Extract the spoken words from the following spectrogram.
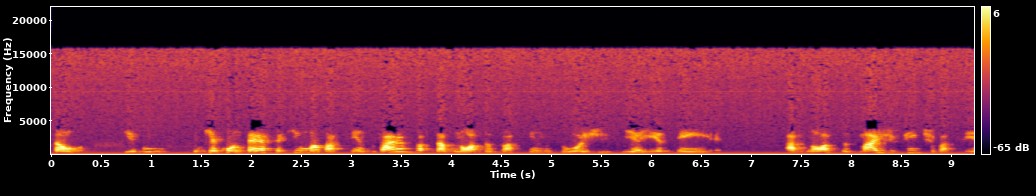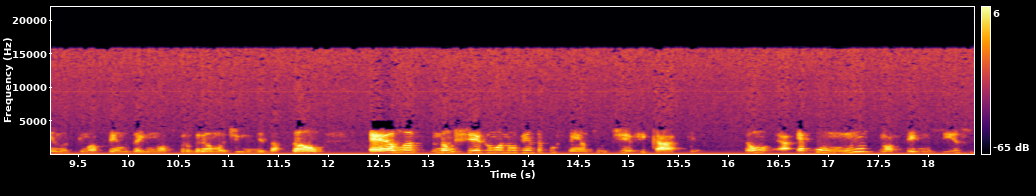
Então, Igor, o que acontece é que uma vacina, várias das nossas vacinas hoje, e aí assim, as nossas mais de 20 vacinas que nós temos aí no nosso programa de imunização, elas não chegam a 90% de eficácia. Então, é, é comum nós termos isso,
